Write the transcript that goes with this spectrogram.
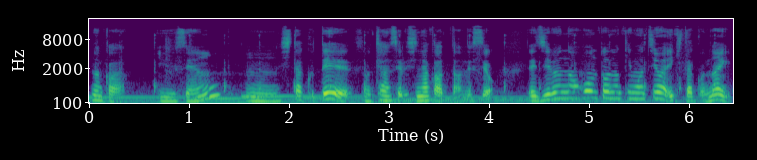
なんか優先、うん、したくてそのキャンセルしなかったんですよ。で自分の本当の気持ちは行きたくない。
